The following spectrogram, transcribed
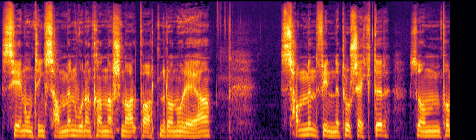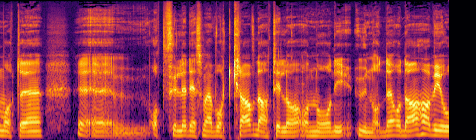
se noen ting sammen? Hvordan kan nasjonalpartner og Norea sammen finne prosjekter som på en måte eh, oppfyller det som er vårt krav da, til å, å, nå de unådde. Og da har vi jo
